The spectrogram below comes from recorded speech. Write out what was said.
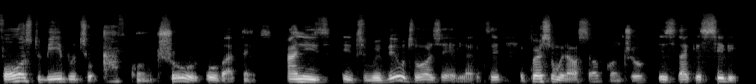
for us to be able to have control over things. And it's, it's revealed to us here, like a person without self-control is like a city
